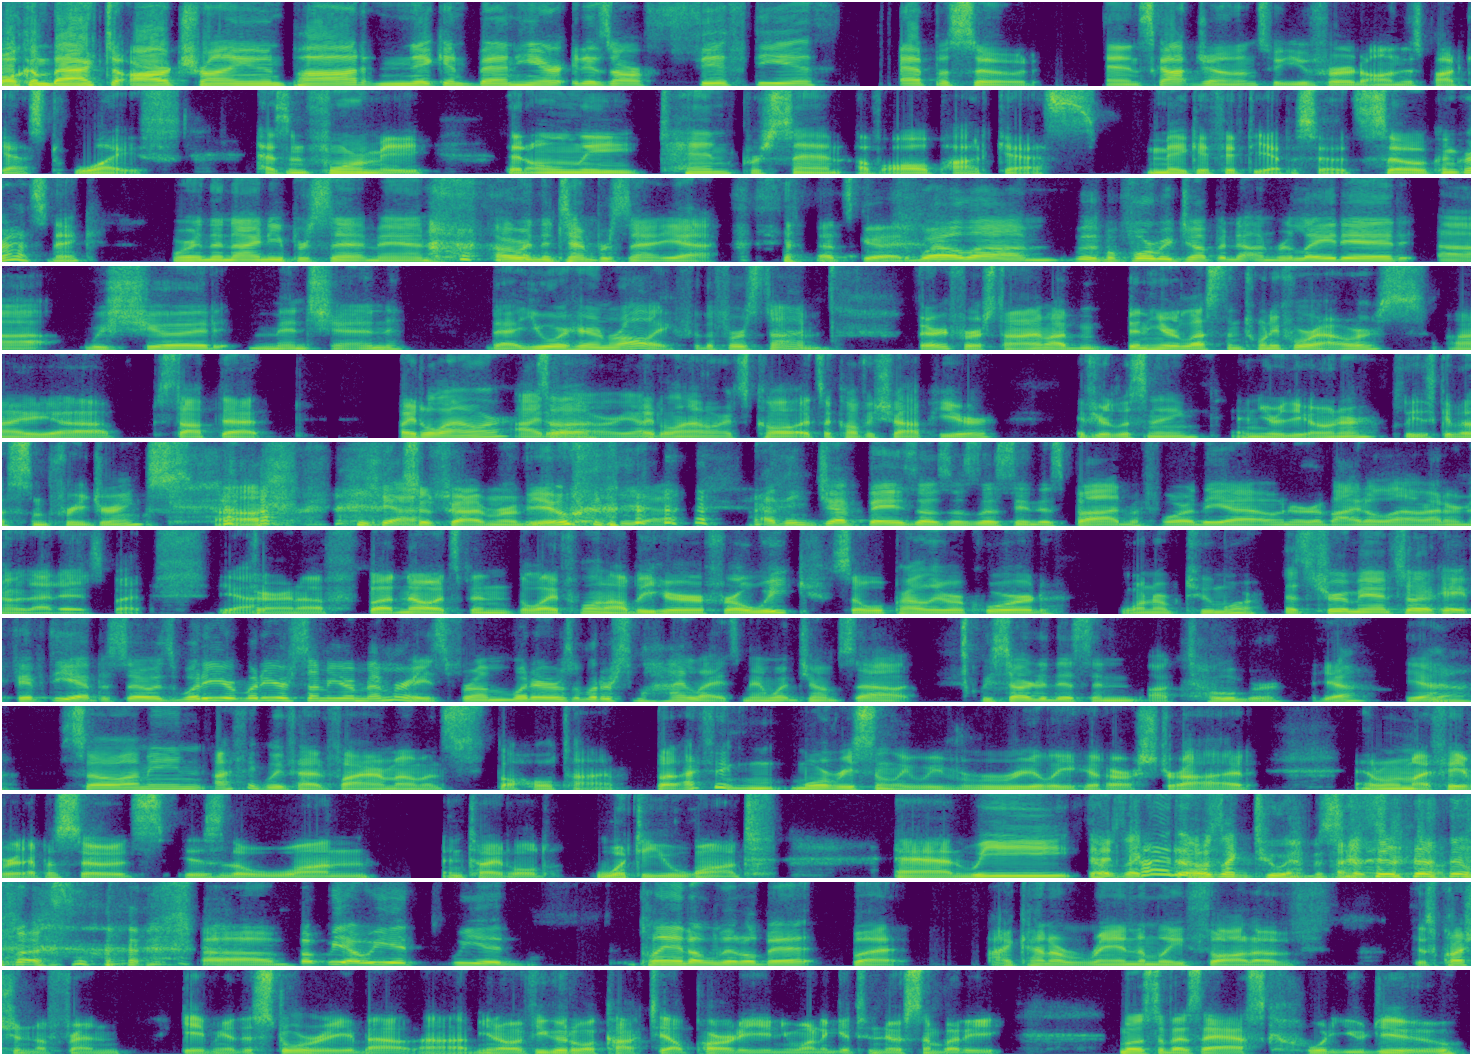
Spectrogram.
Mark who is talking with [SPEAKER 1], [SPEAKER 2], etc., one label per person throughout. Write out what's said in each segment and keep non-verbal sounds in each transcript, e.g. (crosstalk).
[SPEAKER 1] Welcome back to our Triune Pod. Nick and Ben here. It is our 50th episode. And Scott Jones, who you've heard on this podcast twice, has informed me that only 10% of all podcasts make it 50 episodes. So congrats, Nick.
[SPEAKER 2] We're in the 90%, man. (laughs) oh, we're in the 10%. Yeah. (laughs) That's good. Well, um, before we jump into unrelated, uh, we should mention that you are here in Raleigh for the first time
[SPEAKER 1] very first time. I've been here less than 24 hours. I uh, stopped at Idle Hour.
[SPEAKER 2] Idle Hour, yeah.
[SPEAKER 1] Idle Hour. It's called. It's a coffee shop here. If you're listening and you're the owner, please give us some free drinks. (laughs) Uh, yeah. Subscribe and review. (laughs)
[SPEAKER 2] yeah. I think Jeff Bezos was listening to this pod before the uh, owner of Idle Hour. I don't know who that is, but yeah.
[SPEAKER 1] Fair enough. But no, it's been delightful, and I'll be here for a week, so we'll probably record one or two more.
[SPEAKER 2] That's true, man. So okay, 50 episodes. What are your what are your, some of your memories from what are what are some highlights, man? What jumps out? We started this in October.
[SPEAKER 1] Yeah.
[SPEAKER 2] Yeah. Yeah.
[SPEAKER 1] So, I mean, I think we've had fire moments the whole time, but I think more recently we've really hit our stride. And one of my favorite episodes is the one entitled "What Do You Want?" And we
[SPEAKER 2] that was like kind of, that was like two episodes. (laughs) it really was.
[SPEAKER 1] um, but yeah, we had we had planned a little bit, but I kind of randomly thought of this question. A friend gave me this story about, uh, you know, if you go to a cocktail party and you want to get to know somebody most of us ask, What do you do?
